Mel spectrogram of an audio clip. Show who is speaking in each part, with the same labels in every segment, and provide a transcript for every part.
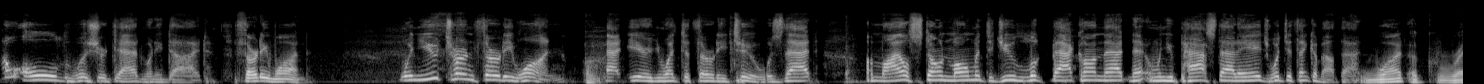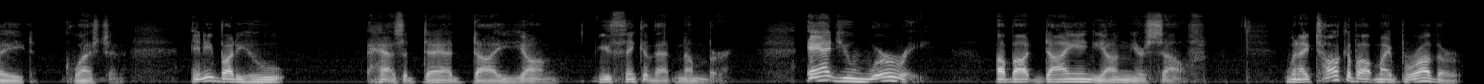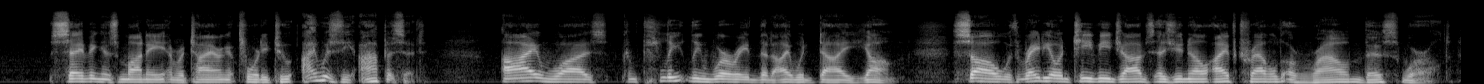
Speaker 1: How old was your dad when he died?
Speaker 2: 31.
Speaker 1: When you turned 31 that year, you went to 32. Was that a milestone moment? Did you look back on that when you passed that age? What'd you think about that?
Speaker 2: What a great question. Anybody who has a dad die young, you think of that number. And you worry about dying young yourself. When I talk about my brother saving his money and retiring at 42, I was the opposite. I was completely worried that I would die young. So, with radio and TV jobs, as you know, I've traveled around this world.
